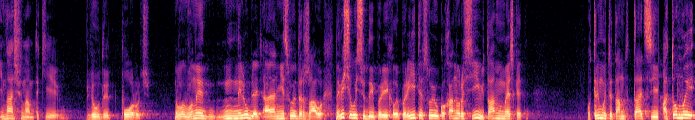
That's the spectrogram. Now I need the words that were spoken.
і- нащо нам такі люди поруч? Ну, вони не люблять ані свою державу. Навіщо ви сюди переїхали? Переїдьте в свою кохану Росію і там мешкайте. Отримуйте там дотації. А то ми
